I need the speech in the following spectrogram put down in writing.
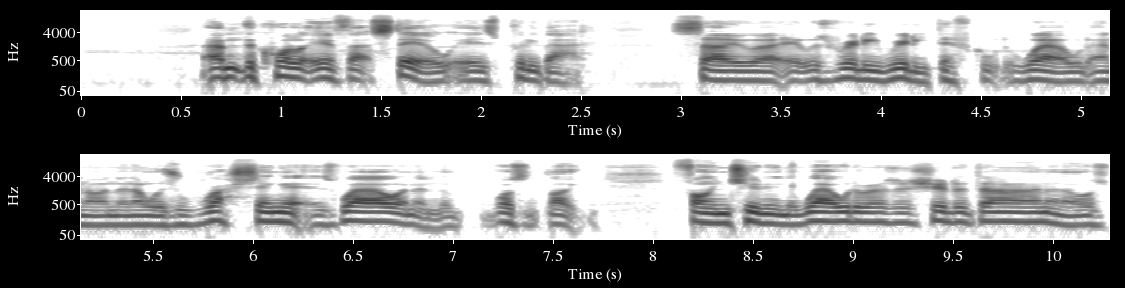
um, the quality of that steel is pretty bad. So uh, it was really, really difficult to weld. And, then I was rushing it as well. And it wasn't like fine tuning the welder as I should have done. And I was,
